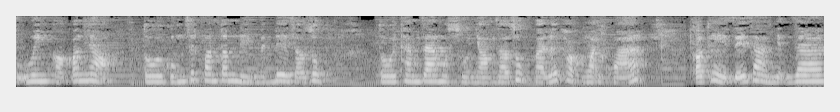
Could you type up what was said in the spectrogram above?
phụ huynh có con nhỏ, tôi cũng rất quan tâm đến vấn đề giáo dục. Tôi tham gia một số nhóm giáo dục và lớp học ngoại khóa. Có thể dễ dàng nhận ra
